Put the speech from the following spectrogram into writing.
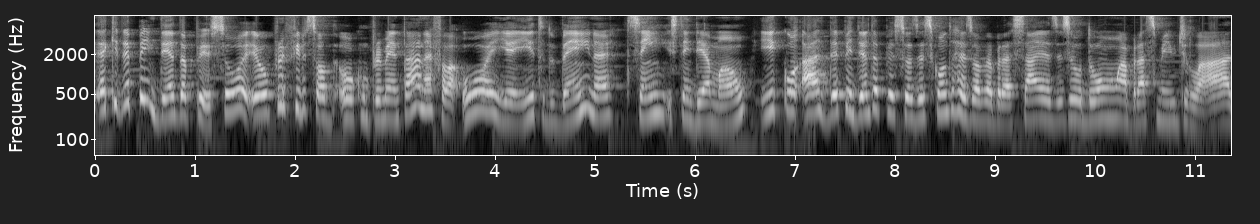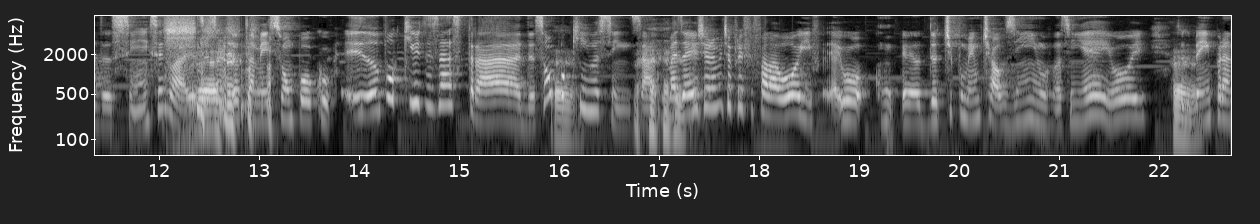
é que dependendo da pessoa, eu prefiro só ou cumprimentar, né? Falar oi, e aí, tudo bem, né? Sem estender a mão. E co- ah, dependendo da pessoa, às vezes quando resolve abraçar, às vezes eu dou um abraço meio de lado, assim, sei lá. Às vezes eu também sou um pouco. Um pouquinho desastrada. Só um pouquinho assim, sabe? Mas aí geralmente eu prefiro falar oi, eu, eu dou tipo meio um tchauzinho, assim, ei, oi, É. tudo bem? Pra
